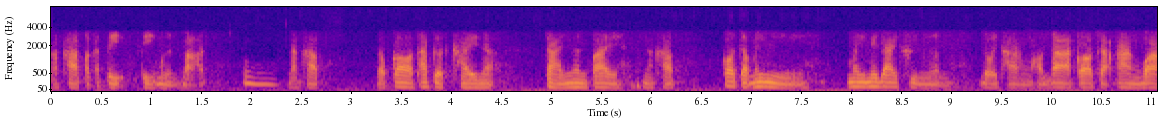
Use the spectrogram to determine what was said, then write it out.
ราคาปกติสี่หมื่นบาทนะครับ แล้วก็ถ้าเกิดใครเนี่ยจ่ายเงินไปนะครับ ก็จะไม่มีไม่ไม่ได้คืนเงิน โดยทางฮอนด้าก็จะอ้างว่า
